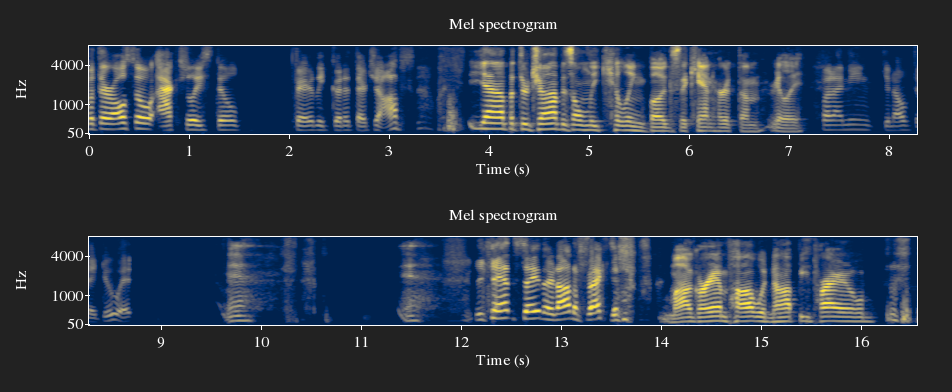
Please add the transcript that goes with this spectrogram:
But they're also actually still fairly good at their jobs. Yeah, but their job is only killing bugs that can't hurt them, really. But I mean, you know, they do it. Yeah. Eh. You can't say they're not effective. My grandpa would not be proud.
